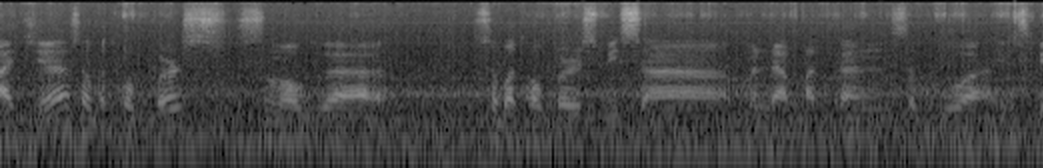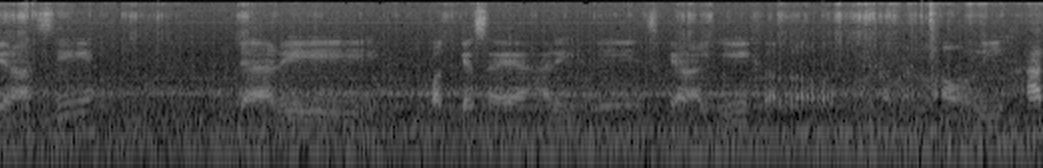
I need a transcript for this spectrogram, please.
aja sobat hoppers. Semoga sobat hoppers bisa mendapatkan sebuah inspirasi dari podcast saya hari ini. Sekali lagi kalau teman-teman mau lihat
